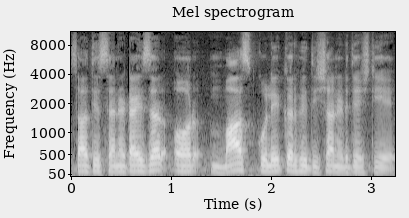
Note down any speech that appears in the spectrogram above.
साथ ही सैनिटाइजर और मास्क को लेकर भी दिशा निर्देश दिए।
